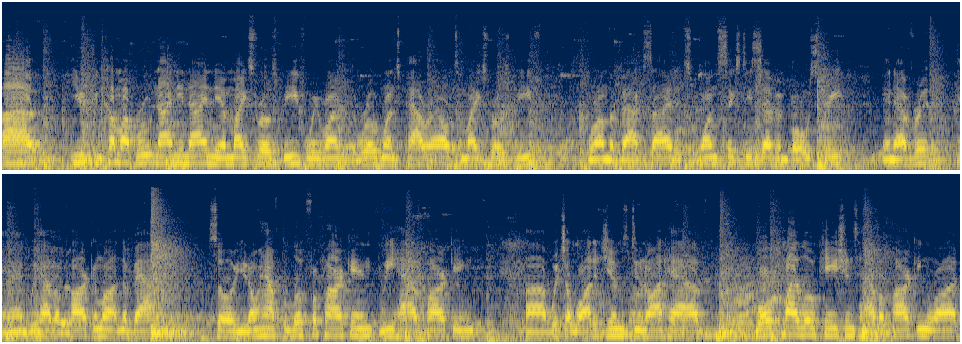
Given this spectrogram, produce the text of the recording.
Uh, you can come up Route 99 near Mike's Roast Beef. We run the road runs parallel to Mike's Roast Beef. We're on the back side. It's 167 Bow Street in Everett, and we have a parking lot in the back. So you don't have to look for parking. We have parking, uh, which a lot of gyms do not have. Both my locations have a parking lot.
